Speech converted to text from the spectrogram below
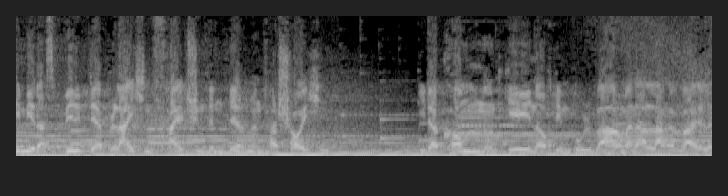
Sie mir das Bild der bleichen, feilschenden Dirnen verscheuchen, die da kommen und gehen auf dem Boulevard meiner Langeweile.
